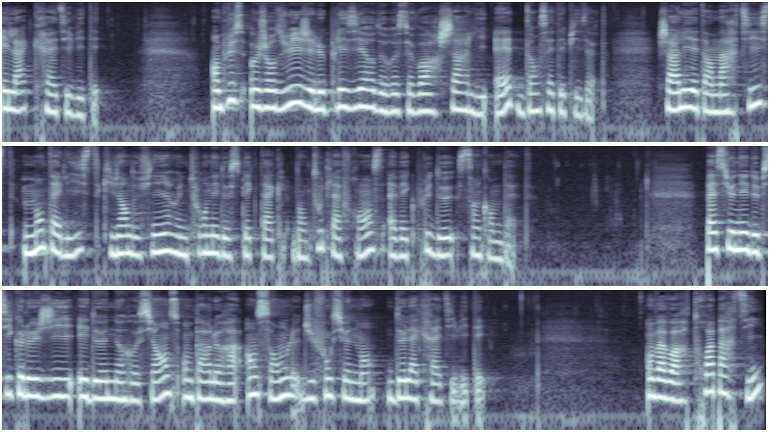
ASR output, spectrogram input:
et la créativité. En plus, aujourd'hui, j'ai le plaisir de recevoir Charlie Head dans cet épisode. Charlie est un artiste mentaliste qui vient de finir une tournée de spectacles dans toute la France avec plus de 50 dates. Passionné de psychologie et de neurosciences, on parlera ensemble du fonctionnement de la créativité. On va voir trois parties.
